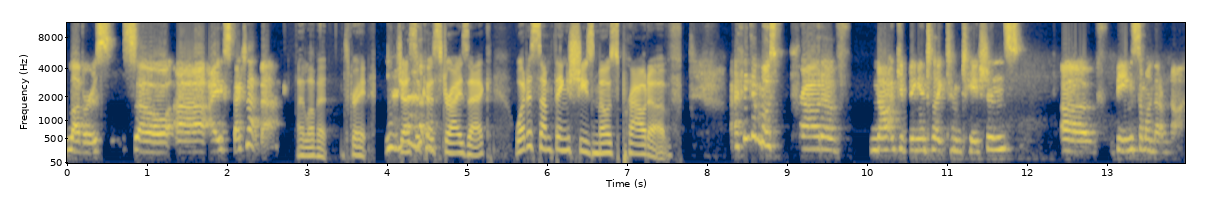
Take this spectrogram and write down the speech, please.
lovers. So uh, I expect that back. I love it. It's great. Jessica Strizek, what is something she's most proud of? I think I'm most proud of not giving into like temptations of being someone that I'm not.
